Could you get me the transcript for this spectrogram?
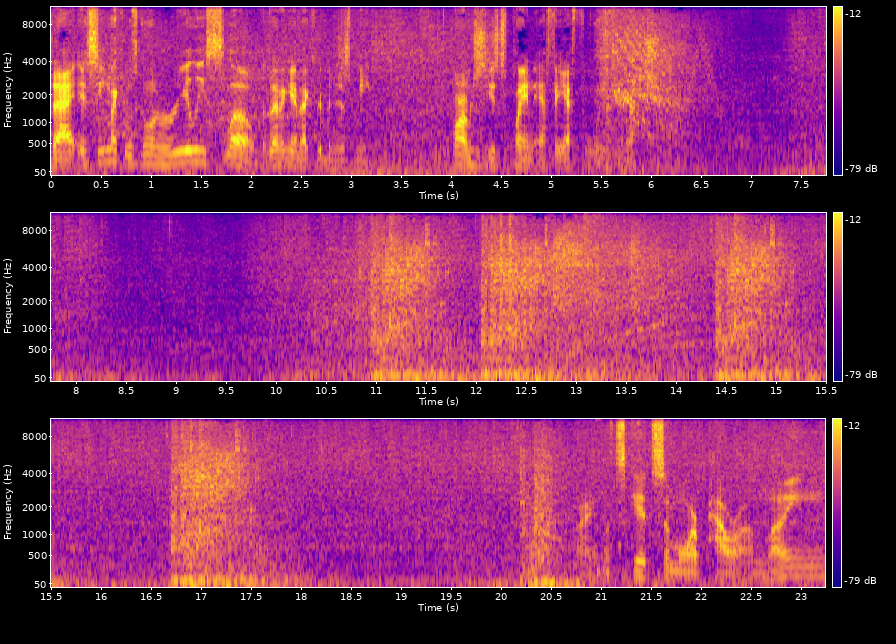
that it seemed like it was going really slow. But then again, that could have been just me. Or I'm just used to playing FAF way too much. Let's get some more power online.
